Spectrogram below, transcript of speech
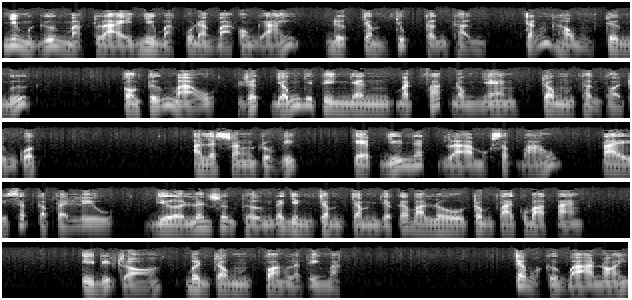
nhưng mà gương mặt lại như mặt của đàn bà con gái, được chăm chút cẩn thận, trắng hồng trơn mướt. Còn tướng mạo rất giống với tiên nhân bạch phát đồng nhan trong thần thoại Trung Quốc. Alexandrovich kẹp dưới nách là một sắp báo, tay sách cặp tài liệu, vừa lên sân thượng đã nhìn chầm chầm vào cái ba lô trong tay của bà Tàng. Y biết rõ bên trong toàn là tiền mặt. Trang một cường bà nói,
